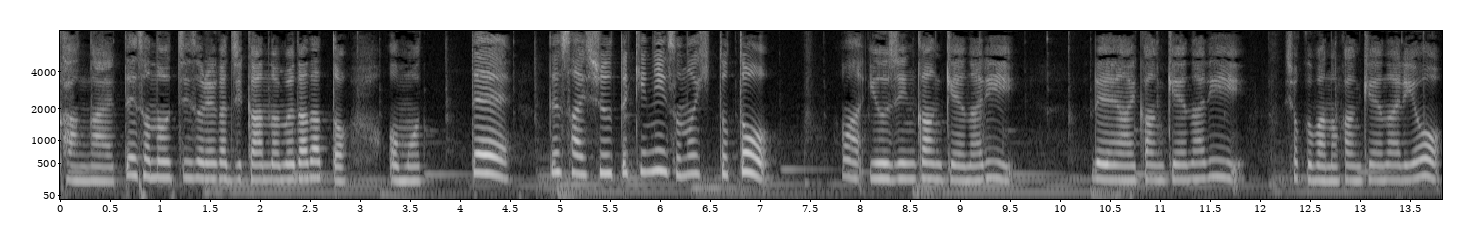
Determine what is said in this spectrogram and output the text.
考えてそのうちそれが時間の無駄だと思ってで最終的にその人と、まあ、友人関係なり恋愛関係なり職場の関係なりを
